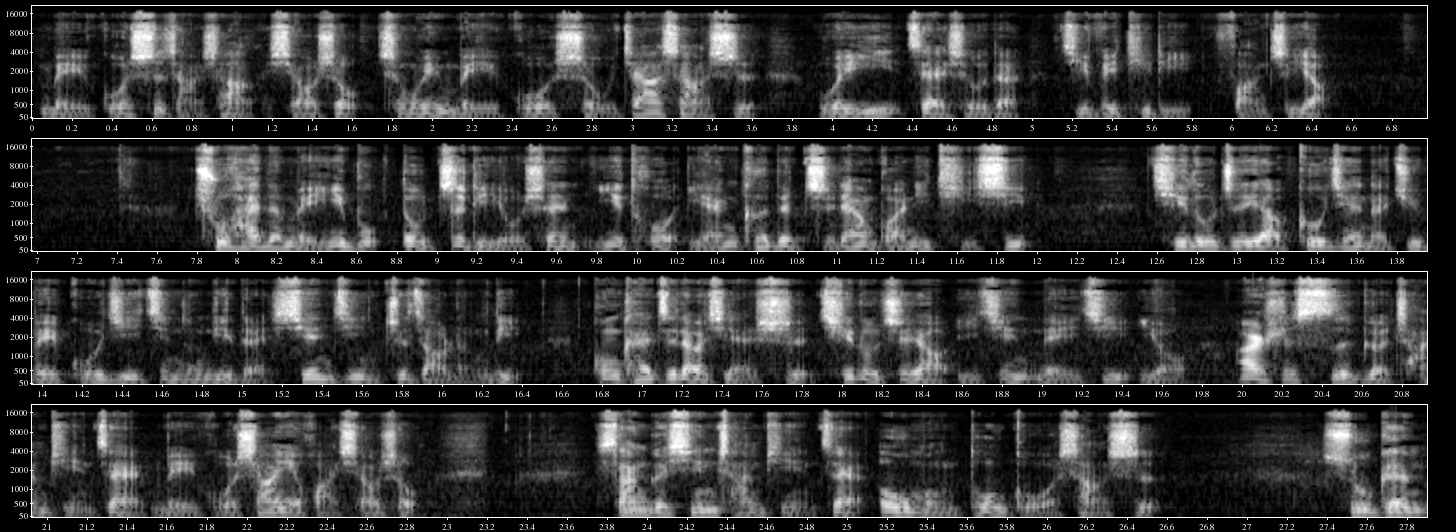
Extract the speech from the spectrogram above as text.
美国市场上销售，成为美国首家上市、唯一在售的吉非替尼仿制药。出海的每一步都掷地有声，依托严苛的质量管理体系，齐鲁制药构建了具备国际竞争力的先进制造能力。公开资料显示，齐鲁制药已经累计有二十四个产品在美国商业化销售，三个新产品在欧盟多国上市。舒根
